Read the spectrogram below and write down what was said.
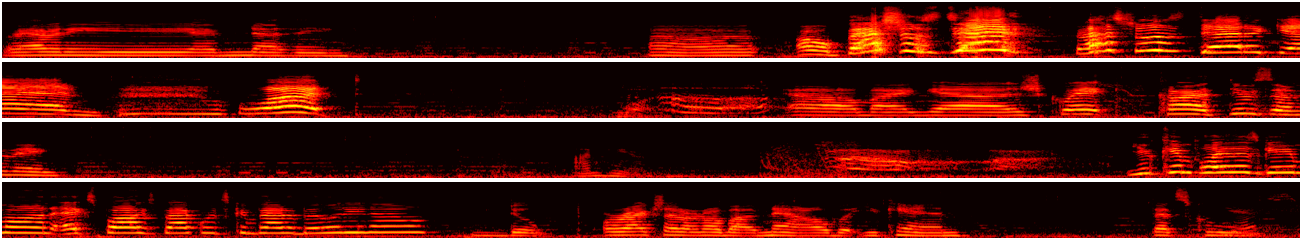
Do I have any? I have nothing. Uh. Oh, Basha's dead! Basha's dead again! What? What? Oh my gosh. Quick, Carth, do something. I'm here. You can play this game on Xbox backwards compatibility now? Dope. Or actually, I don't know about now, but you can. That's cool. Yes.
